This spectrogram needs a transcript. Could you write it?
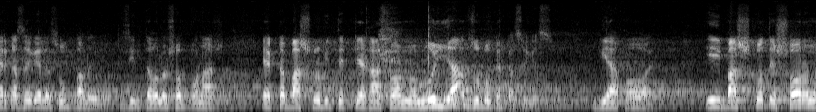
এর কাছে গেলে চোখ ভালো হইব। চিন্তা হলো সর্বনাশ, একটা বাস্কবিত্তের টেকা স্বর্ণ লইয়া যুবকের কাছে গেছে। গিয়া হয় এই বাস্কতে স্বর্ণ,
